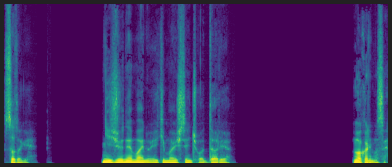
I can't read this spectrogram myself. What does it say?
佐竹20年前の駅前支店長は誰や？わかりません。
